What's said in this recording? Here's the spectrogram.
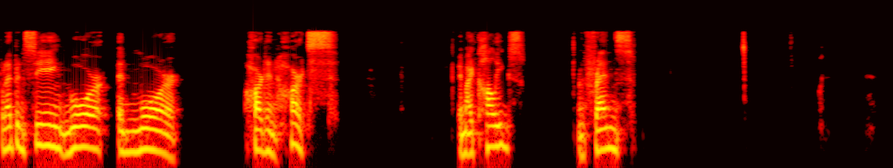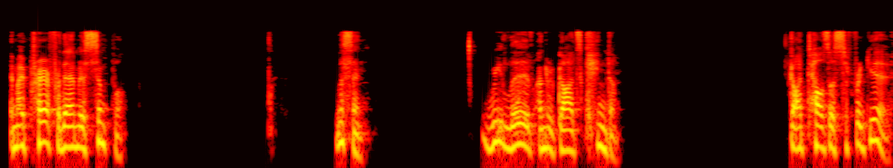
But I've been seeing more and more hardened hearts in my colleagues and friends. And my prayer for them is simple. Listen, we live under God's kingdom. God tells us to forgive.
